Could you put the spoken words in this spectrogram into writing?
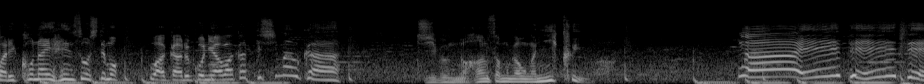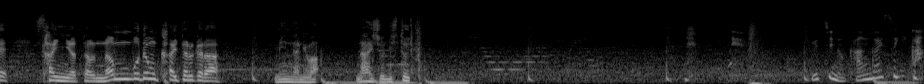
ぱり来ない変装しても分かる子には分かってしまうか。自分のハンサム顔が憎いわ。あーええてええて。サインやったらなんぼでも書いてあるからみんなには内緒にしといて。うちの考えすぎか。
